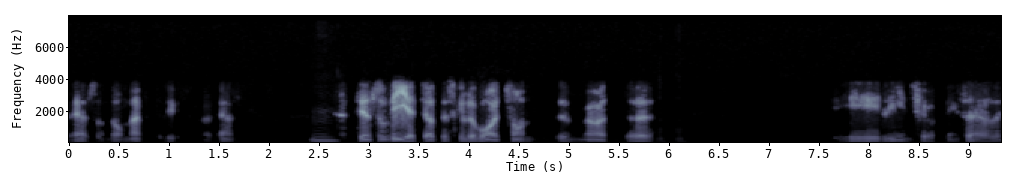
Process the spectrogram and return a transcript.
det är som de efterlyser. Mm. Sen så vet jag att det skulle vara ett sånt möte i Linköping, så jag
